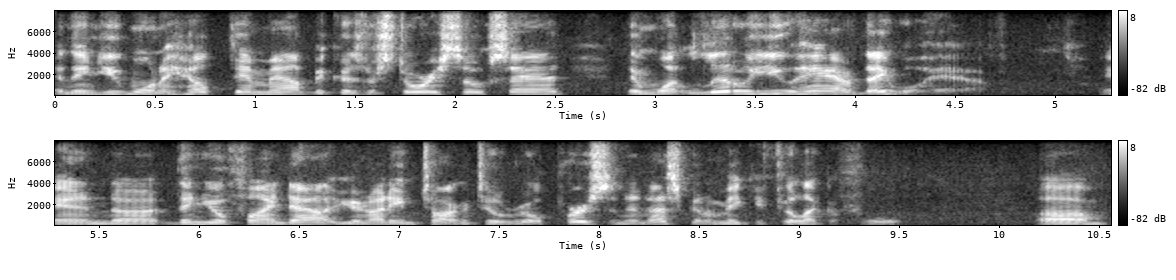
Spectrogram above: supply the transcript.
and then you want to help them out because their story's so sad, then what little you have, they will have. And uh, then you'll find out you're not even talking to a real person, and that's going to make you feel like a fool. Um,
